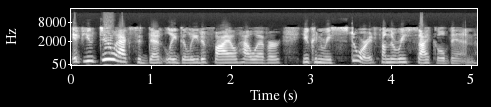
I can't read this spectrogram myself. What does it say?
If you do accidentally delete a file, however, you can restore it from the recycle bin.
